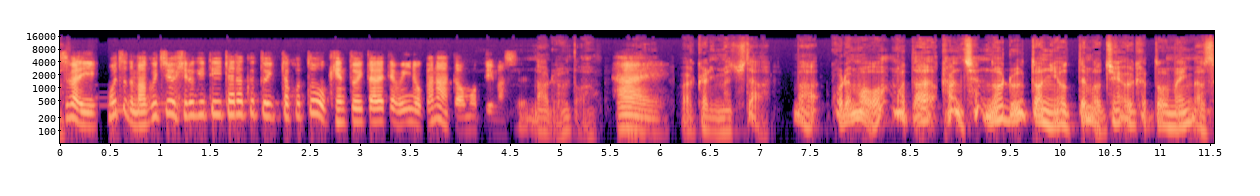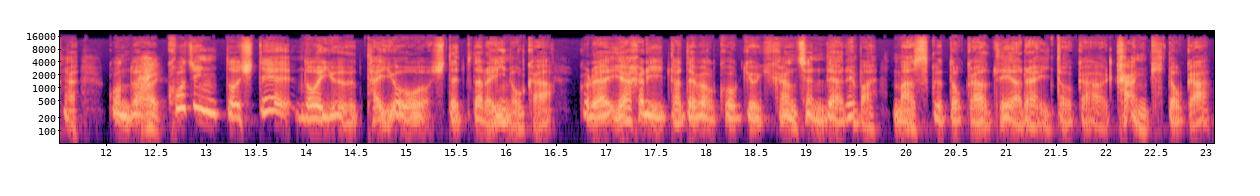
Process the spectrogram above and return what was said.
つまり、もうちょっと間口を広げていただくといったことを検討いただいてもいいのかなと思っています。なるほど。はい。わかりました。まあ、これもまた感染のルートによっても違うかと思いますが今度は個人としてどういう対応をしていったらいいのかこれはやはり例えば公共機関線であればマスクとか手洗いとか換気とか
